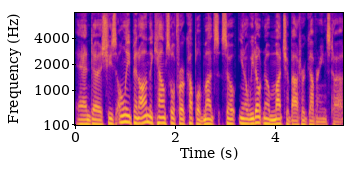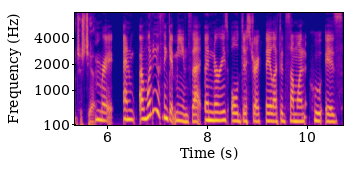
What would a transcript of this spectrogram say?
and uh, she's only been on the council for a couple of months. So, you know, we don't know much about her governing style just yet. Right. And, and what do you think it means that in Nury's old district, they elected someone who is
